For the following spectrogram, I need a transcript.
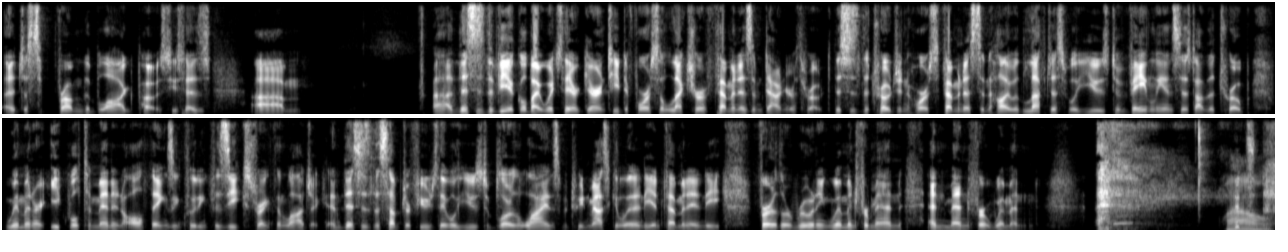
uh, just from the blog post. He says, um, uh, this is the vehicle by which they are guaranteed to force a lecture of feminism down your throat. This is the Trojan horse feminists and Hollywood leftists will use to vainly insist on the trope women are equal to men in all things, including physique, strength, and logic. And this is the subterfuge they will use to blur the lines between masculinity and femininity, further ruining women for men and men for women. Wow, it's,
